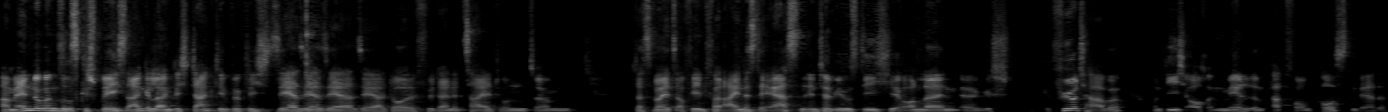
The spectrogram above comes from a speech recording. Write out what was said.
am Ende unseres Gesprächs angelangt. Ich danke dir wirklich sehr, sehr, sehr, sehr doll für deine Zeit und ähm, das war jetzt auf jeden Fall eines der ersten Interviews, die ich hier online äh, geführt habe und die ich auch in mehreren Plattformen posten werde.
